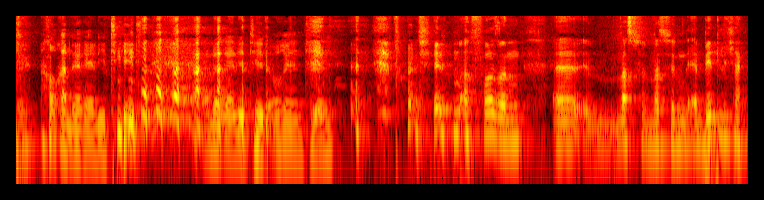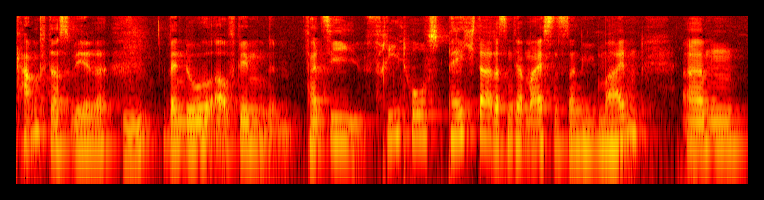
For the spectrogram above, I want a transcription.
auch an der Realität, an der Realität orientieren. Stell dir mal vor, so ein, äh, was, für, was für ein erbittlicher Kampf das wäre, mhm. wenn du auf den, falls die Friedhofspächter, das sind ja meistens dann die Gemeinden, ähm,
